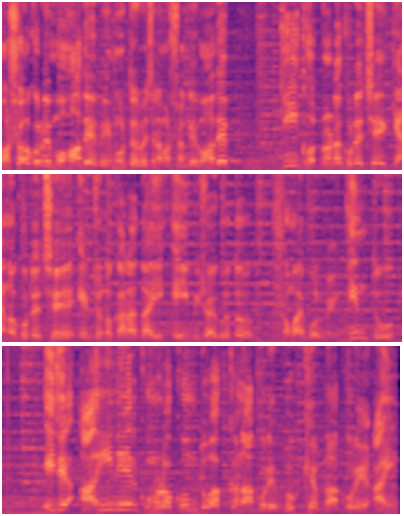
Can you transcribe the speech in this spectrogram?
আমার সহকর্মী মহাদেব এই মুহূর্তে রয়েছেন আমার সঙ্গে। মহাদেব, কি ঘটনাটা ঘটেছে, কেন ঘটেছে, এর জন্য কারা দায়ী, এই বিষয়গুলো তো সময় বলবে। কিন্তু এই যে আইনের কোনো রকম তোয়াক্কা না করে, ভ্রুক্ষেপ না করে, আইন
